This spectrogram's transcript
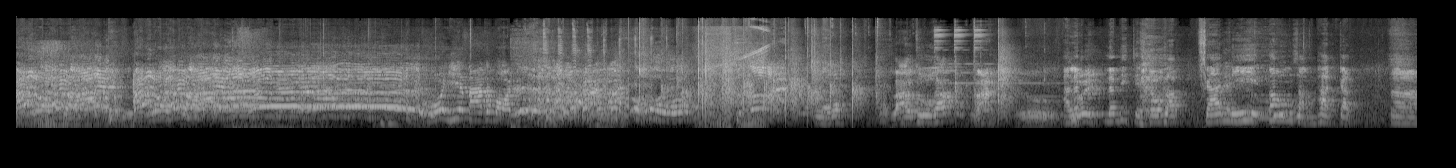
อร่อยอร่อยโอ้ยเฮียตาจะบอดเลยลาวทูครับมาอะเริ่มลุยเริ่มที่เจ็ดโตครับ การดนี้ต้องสัมผัสกับเอ่อ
